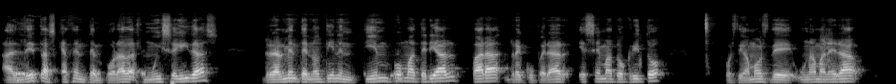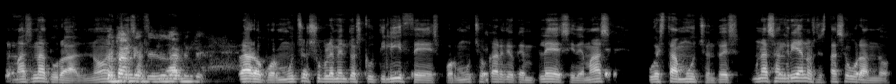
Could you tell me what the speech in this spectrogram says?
atletas que hacen temporadas muy seguidas realmente no tienen tiempo material para recuperar ese hematocrito, pues digamos, de una manera más natural, ¿no? Totalmente, totalmente. Claro, por muchos suplementos que utilices, por mucho cardio que emplees y demás, cuesta mucho. Entonces, una sangría nos está asegurando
